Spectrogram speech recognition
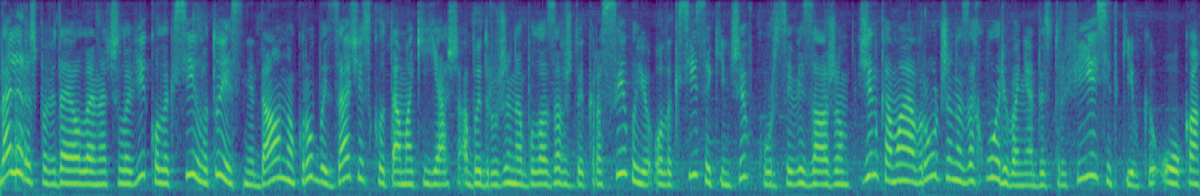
Далі розповідає Олена, чоловік Олексій готує сніданок, робить зачіску та макіяж. Аби дружина була завжди красивою, Олексій закінчив курси візажу. Жінка має вроджене захворювання дистрофія сітківки ока.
